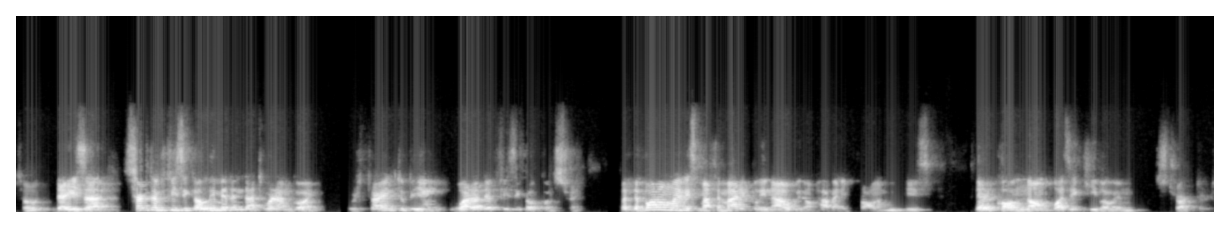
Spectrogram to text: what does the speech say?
So there is a certain physical limit and that's where I'm going. We're trying to be in what are the physical constraints. But the bottom line is mathematically now we don't have any problem with these. They're called non-quasi-equivalent structures,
